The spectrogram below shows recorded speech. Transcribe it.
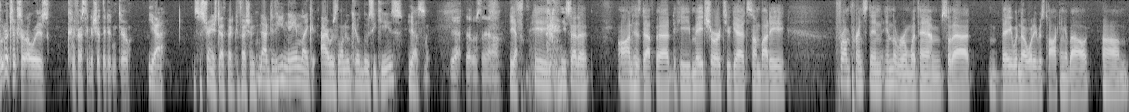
lunatics are always confessing to shit they didn't do. Yeah, it's a strange deathbed confession. Now, did he name like I was the one who killed Lucy Keyes? Yes. Yeah, that was the. Uh... Yeah, he he said it on his deathbed. He made sure to get somebody from Princeton in the room with him so that they would know what he was talking about. Um,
